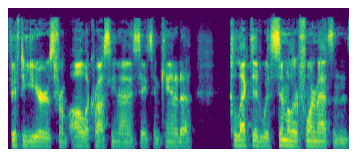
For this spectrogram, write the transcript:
50 years from all across the United States and Canada collected with similar formats and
